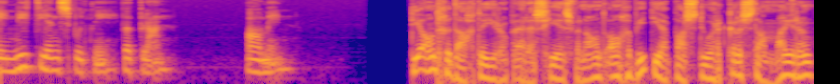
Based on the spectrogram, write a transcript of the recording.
en nie teenspoed nie beplan. Amen. Die aandgedagte hier op RSG is vanaand aangebied deur pastoor Christa Meyering,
